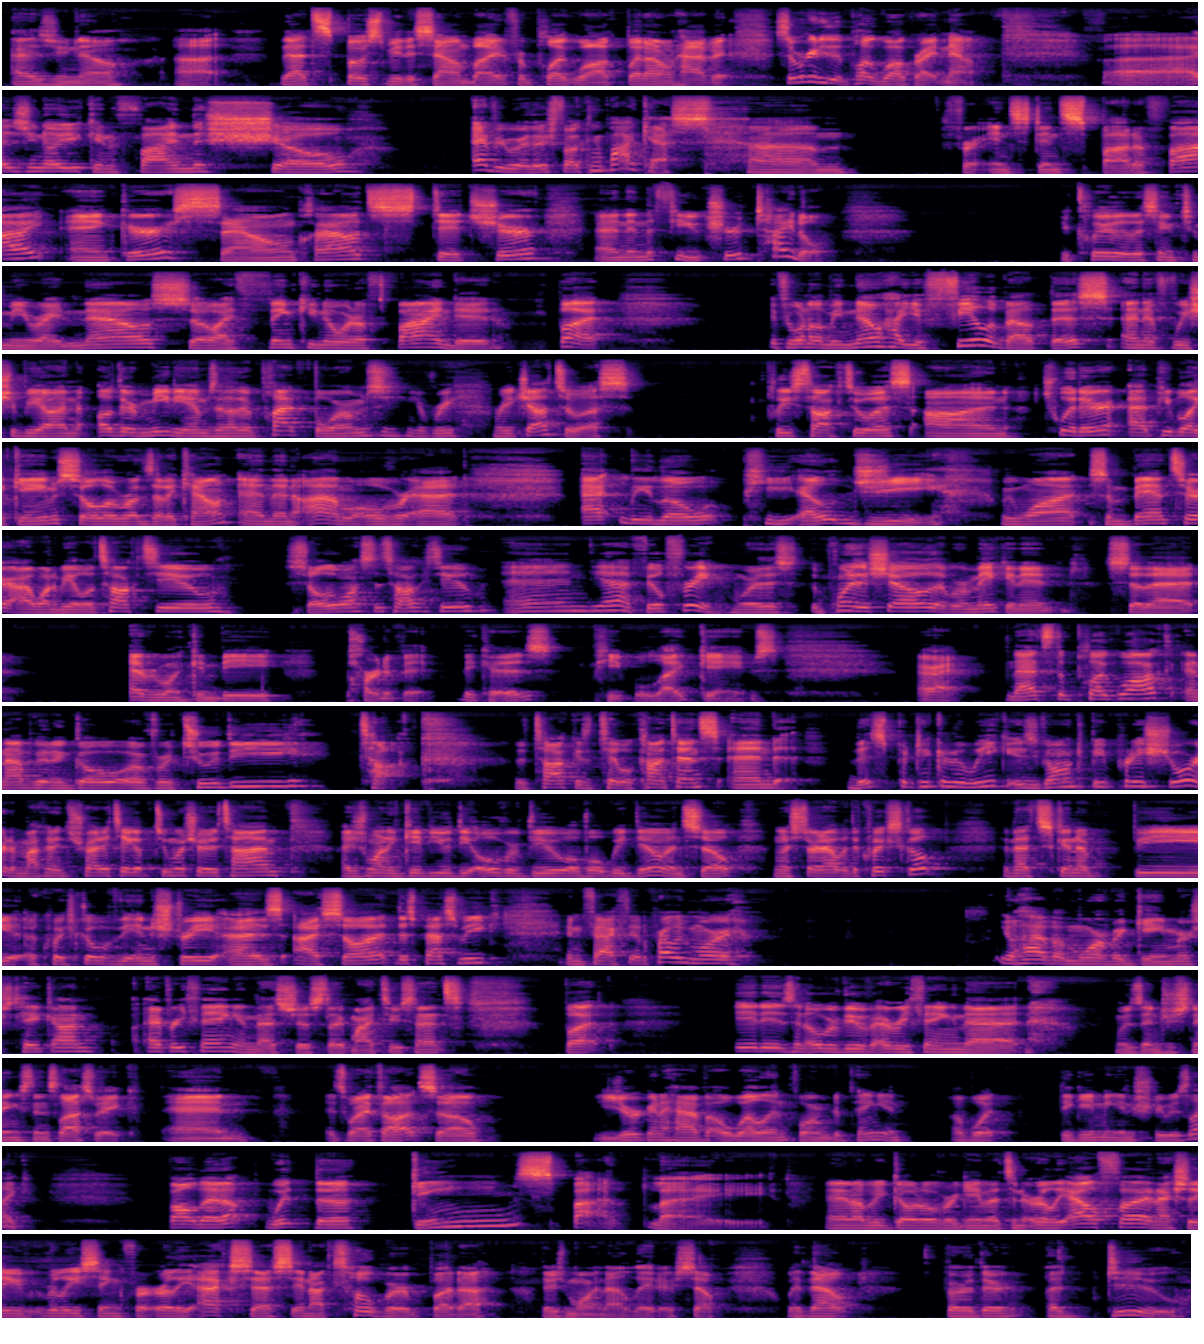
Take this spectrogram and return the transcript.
As you know, uh, that's supposed to be the soundbite for Plug Walk, but I don't have it. So we're gonna do the Plug Walk right now. Uh, as you know, you can find the show everywhere there's fucking podcasts. Um, for instance, Spotify, Anchor, SoundCloud, Stitcher, and in the future, Tidal. You're clearly listening to me right now, so I think you know where to find it. But if you want to let me know how you feel about this and if we should be on other mediums and other platforms, you re- reach out to us. Please talk to us on Twitter at People Like Games. Solo runs that account, and then I'm over at at Lilo PLG. We want some banter. I want to be able to talk to you. Solo wants to talk to you, and yeah, feel free. We're this the point of the show that we're making it so that everyone can be part of it because people like games. All right, that's the plug walk, and I'm gonna go over to the talk. The talk is a table of contents, and this particular week is going to be pretty short. I'm not going to try to take up too much of the time. I just want to give you the overview of what we're doing. So I'm going to start out with a quick scope, and that's going to be a quick scope of the industry as I saw it this past week. In fact, it'll probably more. You'll have a more of a gamer's take on everything, and that's just like my two cents. But it is an overview of everything that was interesting since last week, and it's what I thought. So you're going to have a well informed opinion of what the gaming industry was like. Follow that up with the game spotlight. And I'll be going over a game that's in early alpha and actually releasing for early access in October, but uh, there's more on that later. So without further ado,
